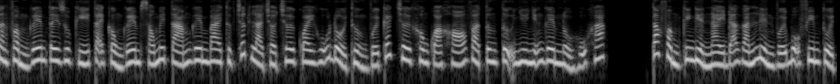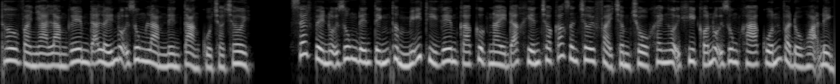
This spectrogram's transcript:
Sản phẩm game Tây Du Ký tại cổng game 68 Game Buy thực chất là trò chơi quay hũ đổi thưởng với cách chơi không quá khó và tương tự như những game nổ hũ khác. Tác phẩm kinh điển này đã gắn liền với bộ phim tuổi thơ và nhà làm game đã lấy nội dung làm nền tảng của trò chơi. Xét về nội dung đến tính thẩm mỹ thì game cá cược này đã khiến cho các dân chơi phải trầm trồ khen ngợi khi có nội dung khá cuốn và đồ họa đỉnh.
